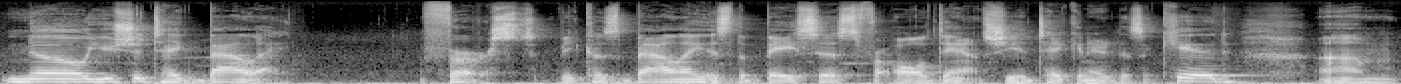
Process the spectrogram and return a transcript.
No, you should take ballet first because ballet is the basis for all dance. She had taken it as a kid. Um,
